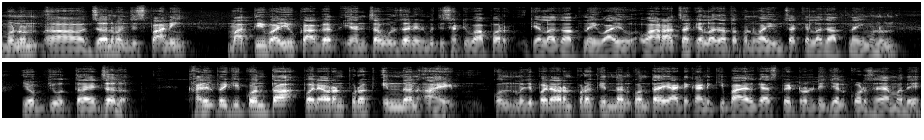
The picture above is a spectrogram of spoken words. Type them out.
म्हणून जल म्हणजेच पाणी माती वायू कागद यांचा ऊर्जा निर्मितीसाठी वापर केला जात नाही. वायू वाराचा केला जातो पण वायूंचा केला जात नाही म्हणून योग्य उत्तर आहे जल. खालीलपैकी कोणता पर्यावरणपूरक इंधन आहे? कोण म्हणजे पर्यावरणपूरक इंधन कोणतं आहे? या ठिकाणी की बायोगॅस पेट्रोल डिझेल कोळसा यामध्ये.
